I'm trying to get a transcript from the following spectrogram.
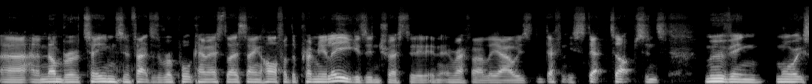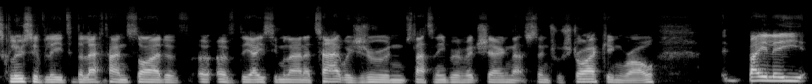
uh, and a number of teams. In fact, as a report came yesterday saying half of the Premier League is interested in, in Rafael Leao. He's definitely stepped up since moving more exclusively to the left hand side of, of, the AC Milan attack, with Giroud and Zlatan Ibrahimovic sharing that central striking role. Bailey,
